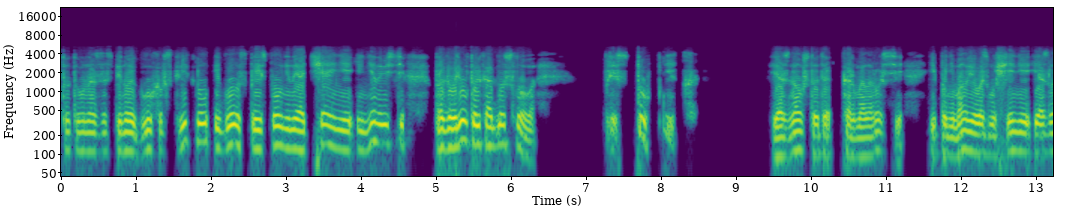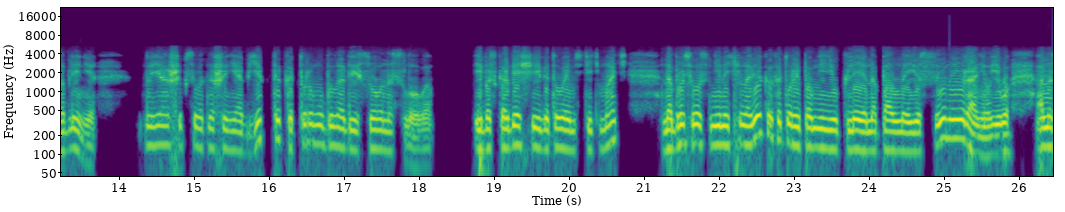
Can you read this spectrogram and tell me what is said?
Кто-то у нас за спиной глухо вскрикнул, и голос, преисполненный отчаяния и ненависти, проговорил только одно слово — «Преступник!» Я знал, что это Кармела Росси, и понимал ее возмущение и озлобление, но я ошибся в отношении объекта, которому было адресовано слово ибо скорбящая и готовая мстить мать набросилась не на человека, который, по мнению Клея, напал на ее сына и ранил его, а на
